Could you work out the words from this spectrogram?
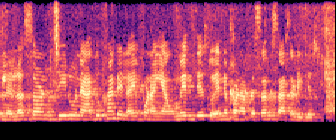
એટલે લસણ, જીરું ને આદુ ખાંડેલા એ પણ અહીંયા ઉમેરી દેશું, એને પણ આપણે સરસ સાતળી લેશું.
